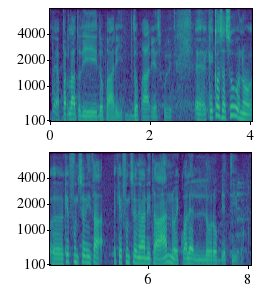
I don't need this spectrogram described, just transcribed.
Lei ha parlato di dopari, doparie, scusi. Eh, che cosa sono, eh, che, che funzionalità hanno e qual è il loro obiettivo?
